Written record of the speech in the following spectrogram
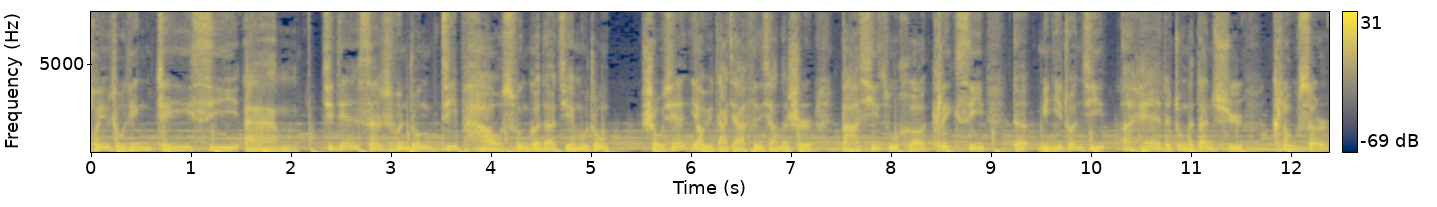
欢迎收听 JCM。今天三十分钟 Deep House 风格的节目中，首先要与大家分享的是巴西组合 Clixy 的迷你专辑 Ahead 中的单曲 Closer。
